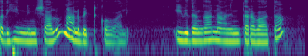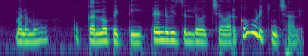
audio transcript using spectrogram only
పదిహేను నిమిషాలు నానబెట్టుకోవాలి. ఈ విధంగా నానిన తర్వాత మనము కుక్కర్లో పెట్టి రెండు విజిల్లు వచ్చే వరకు ఉడికించాలి.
